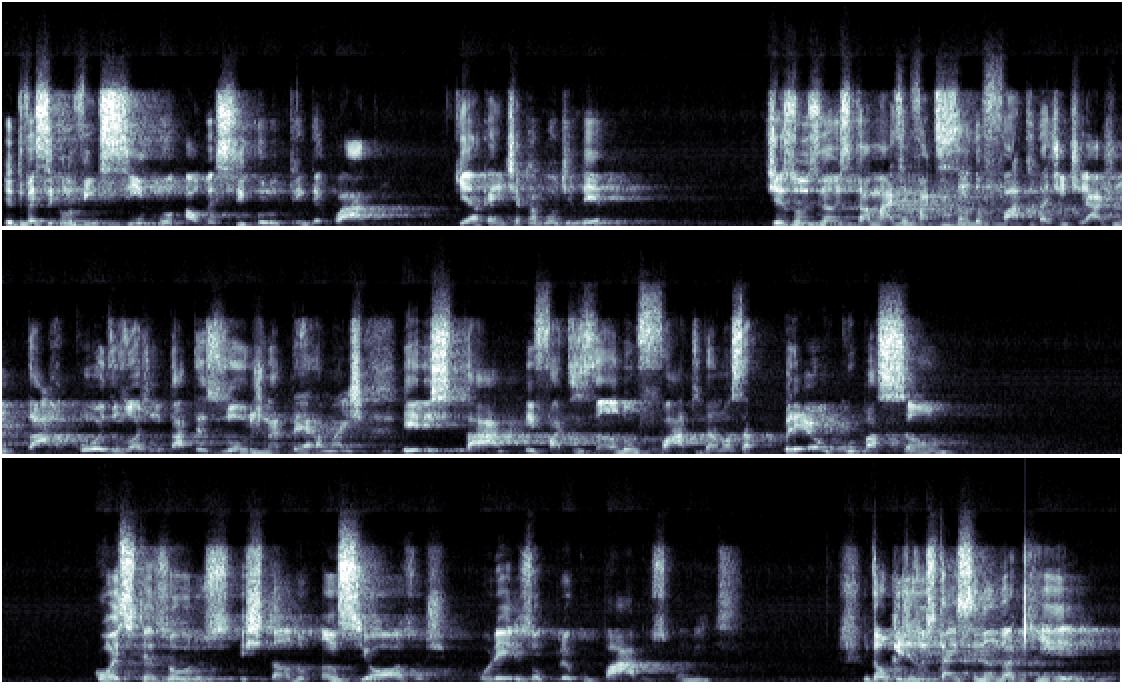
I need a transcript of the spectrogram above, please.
e do versículo 25 ao versículo 34, que é a que a gente acabou de ler, Jesus não está mais enfatizando o fato da gente ajuntar coisas ou ajuntar tesouros na terra, mas ele está enfatizando o fato da nossa preocupação com esses tesouros, estando ansiosos por eles ou preocupados com eles. Então, o que Jesus está ensinando aqui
